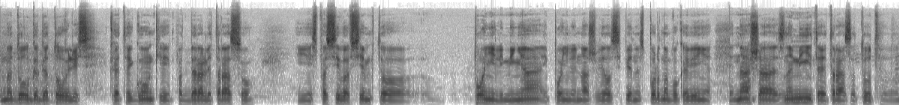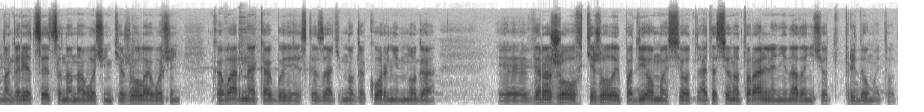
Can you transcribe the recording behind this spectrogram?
Мы долго готовились к этой гонке, подбирали трассу. И спасибо всем, кто поняли меня и поняли наш велосипедный спорт на Буковине. Наша знаменитая трасса тут на горе Цецина, она очень тяжелая, очень коварная, как бы сказать, много корней, много э, виражов, тяжелые подъемы, все, это все натурально, не надо ничего придумать тут.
